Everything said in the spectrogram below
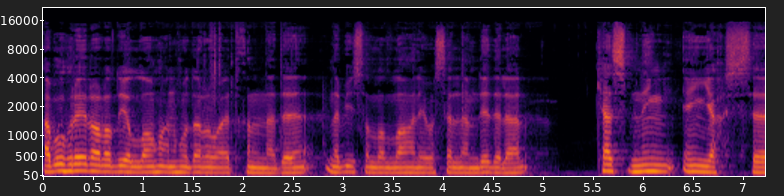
abu hurayra roziyallohu anhudan rivoyat qilinadi. Nabiy sollallohu alayhi vasallam dedilar kasbning eng yaxshisi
